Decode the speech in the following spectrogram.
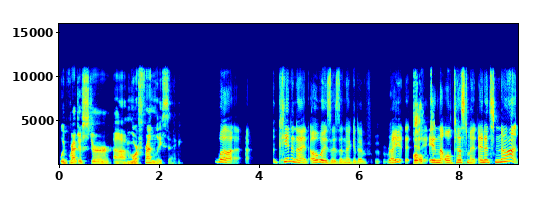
would register uh, more friendly? Say, Well, uh, Canaanite always is a negative, right? Oh. In the Old Testament, and it's not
